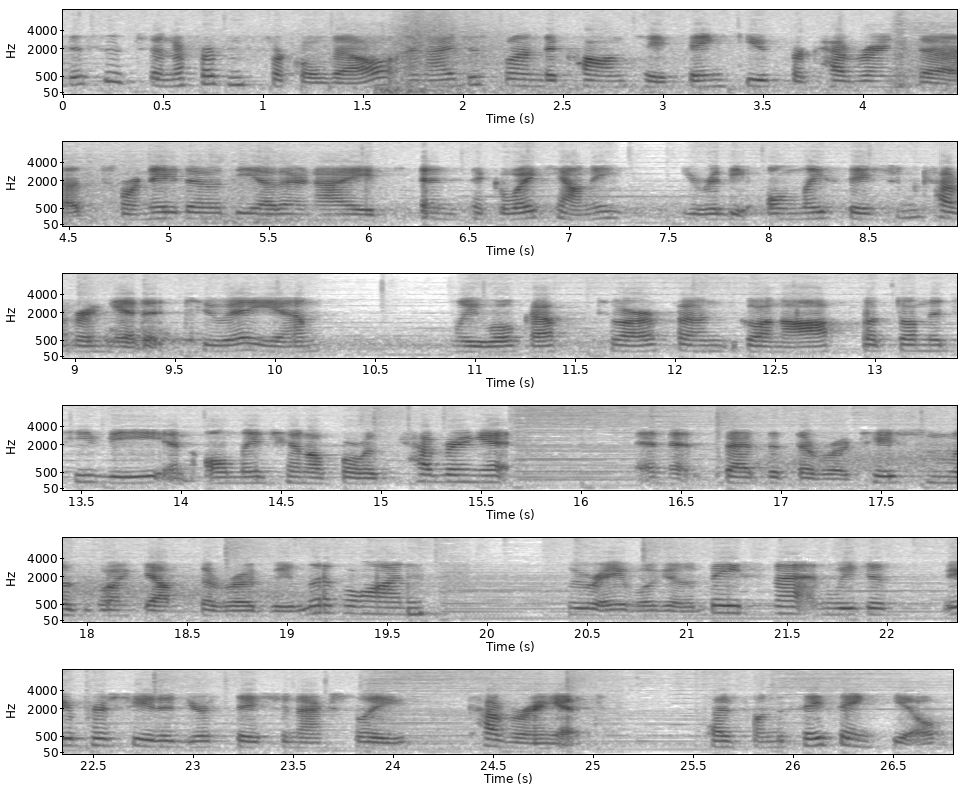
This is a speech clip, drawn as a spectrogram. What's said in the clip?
this is Jennifer from Circleville, and I just wanted to call and say thank you for covering the tornado the other night in Pickaway County. You were the only station covering it at 2 a.m. We woke up to our phones going off, flipped on the TV, and only Channel 4 was covering it. And it said that the rotation was going down the road we live on. We were able to go to the basement, and we just we appreciated your station actually covering it. So I just wanted to say thank you.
